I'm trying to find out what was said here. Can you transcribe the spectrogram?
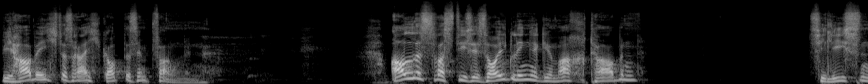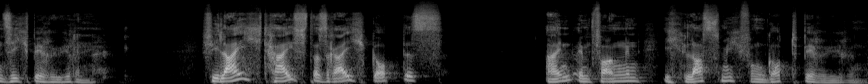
Wie habe ich das Reich Gottes empfangen? Alles, was diese Säuglinge gemacht haben, sie ließen sich berühren. Vielleicht heißt das Reich Gottes ein empfangen, ich lasse mich von Gott berühren.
